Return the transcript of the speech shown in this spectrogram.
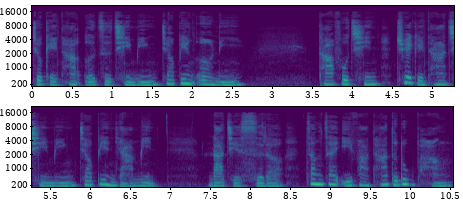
就给他儿子起名叫便厄尼。他父亲却给他起名叫便雅敏。拉杰死了，葬在以法他的路旁。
